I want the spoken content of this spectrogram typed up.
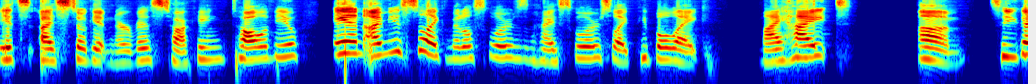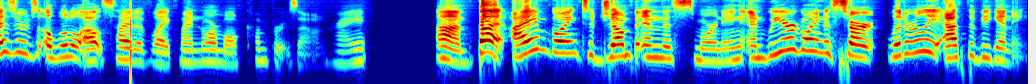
it's I still get nervous talking to all of you. And I'm used to like middle schoolers and high schoolers, like people like my height. Um, so you guys are a little outside of like my normal comfort zone, right? Um, but I am going to jump in this morning and we are going to start literally at the beginning.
